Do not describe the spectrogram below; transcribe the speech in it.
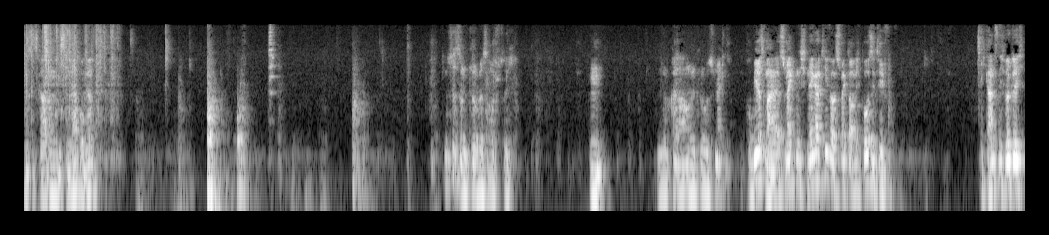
ich muss jetzt gerade noch ein bisschen mehr probieren. Ist das so ein Kürbisaufstrich? Hm. Ich habe keine Ahnung, wie Kürbis schmeckt. Probier es mal. Es schmeckt nicht negativ, aber es schmeckt auch nicht positiv. Ich kann es nicht wirklich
